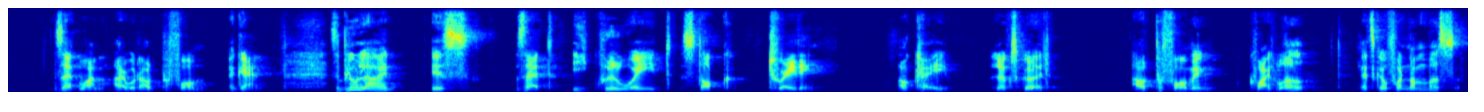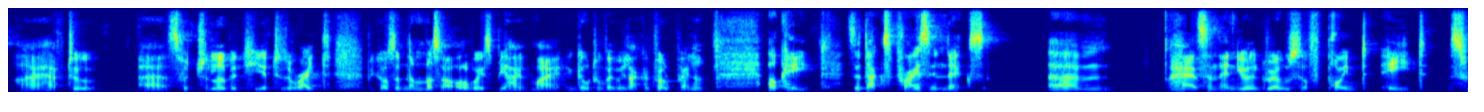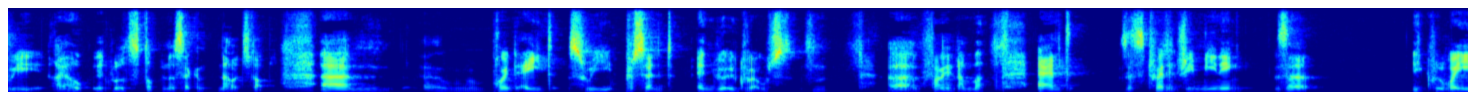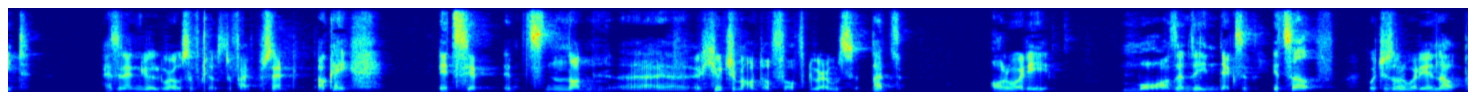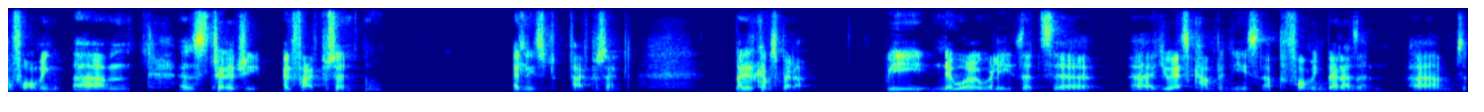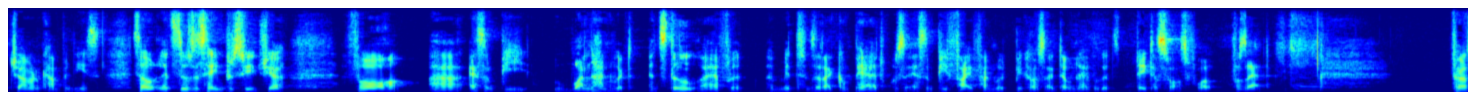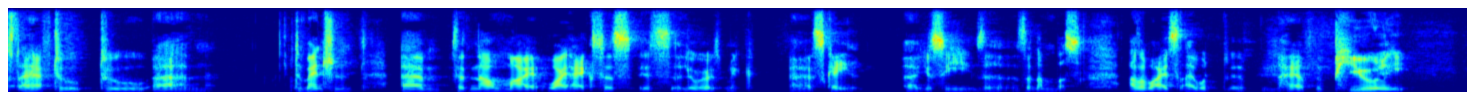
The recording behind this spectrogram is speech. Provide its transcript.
that one I would outperform again. The blue line is that equal weight stock trading. Okay, looks good. Outperforming quite well. Let's go for numbers. I have to uh, switch a little bit here to the right because the numbers are always behind my GoToWebinar control panel. Okay, the DAX price index um, has an annual growth of 0.83. I hope it will stop in a second. Now it stopped. Um, 0.83% annual growth. Hmm. Uh, funny number. And the strategy, meaning the equal weight, has an annual growth of close to 5%. Okay, it's it's not uh, a huge amount of, of growth, but already more than the index itself, which is already an outperforming um, strategy. And 5%, at least 5%. But it comes better. We know already that the uh, US companies are performing better than um, the German companies. So let's do the same procedure for uh, S&P 100. And still, I have to admit that I compared with the S&P 500 because I don't have a good data source for, for that. First, I have to to um, to mention um, that now my y-axis is a logarithmic uh, scale. Uh, you see the, the numbers. Otherwise, I would uh, have a purely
